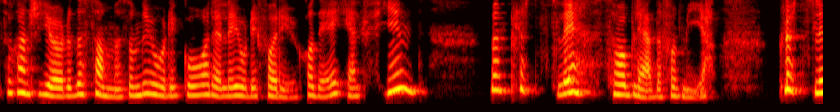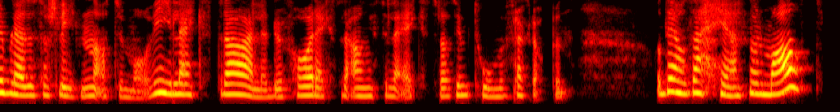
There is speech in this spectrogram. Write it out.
så kanskje gjør du det samme som du gjorde i går eller gjorde i forrige uke, og det gikk helt fint. Men plutselig så ble det for mye. Plutselig ble du så sliten at du må hvile ekstra, eller du får ekstra angst eller ekstra symptomer fra kroppen. Og det også er helt normalt.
